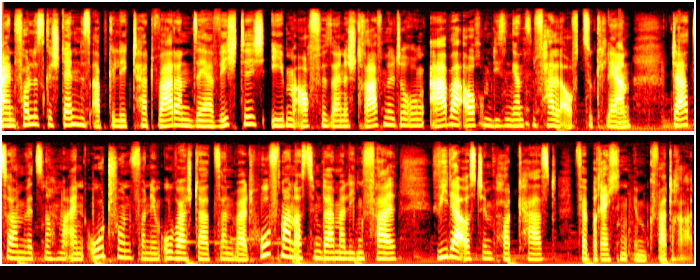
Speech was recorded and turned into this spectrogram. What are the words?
ein volles Geständnis abgelegt hat, war dann sehr wichtig, eben auch für seine Strafmilderung, aber auch um diesen ganzen Fall aufzuklären. Dazu haben wir jetzt nochmal einen O-Ton von dem Oberstaatsanwalt Hofmann aus dem damaligen Fall, wieder aus dem Podcast Verbrechen im Quadrat.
